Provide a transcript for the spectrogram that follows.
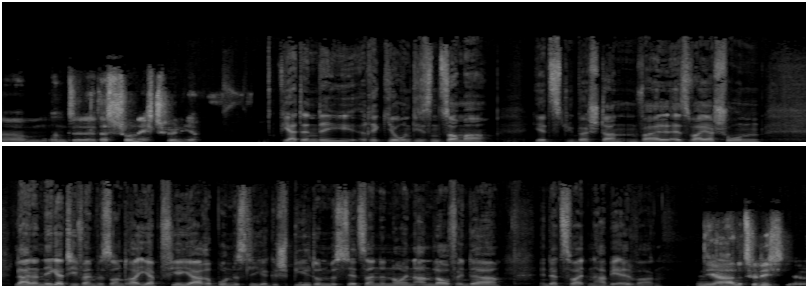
Ähm, und äh, das ist schon echt schön hier. Wie hat denn die Region diesen Sommer jetzt überstanden? Weil es war ja schon leider negativ ein besonderer. Ihr habt vier Jahre Bundesliga gespielt und müsst jetzt einen neuen Anlauf in der, in der zweiten HBL wagen. Ja, natürlich äh,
